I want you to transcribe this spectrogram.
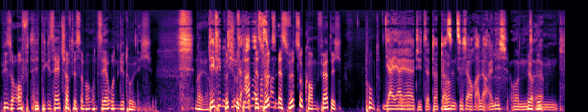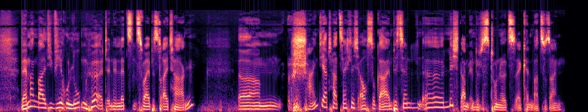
wie so oft, die, die Gesellschaft ist immer und sehr ungeduldig. Naja. Definitiv, Wird- aber es, wird, es wird so kommen, fertig. Punkt. Ja, ja, ja, die, da, da Ja. sind sich ja auch alle einig. Und Ja, ähm, wenn man mal die Virologen hört in den letzten zwei bis drei Tagen, ähm, scheint ja tatsächlich auch sogar ein bisschen äh, Licht am Ende des Tunnels erkennbar zu sein.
